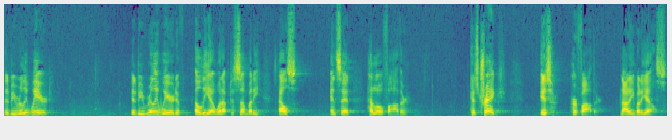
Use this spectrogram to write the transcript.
It'd be really weird. It'd be really weird if Aaliyah went up to somebody else and said, Hello, Father. Because Treg is her father, not anybody else.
